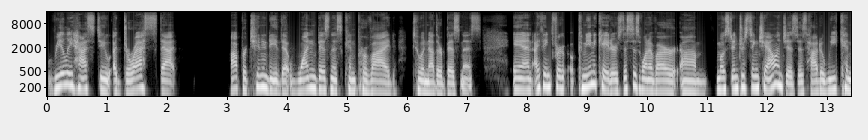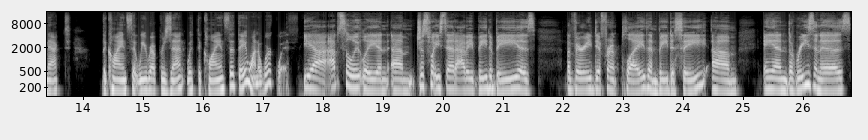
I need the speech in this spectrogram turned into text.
really has to address that opportunity that one business can provide to another business. And I think for communicators, this is one of our um, most interesting challenges is how do we connect the clients that we represent with the clients that they want to work with. Yeah, absolutely. And um, just what you said, Abbie, B2B is a very different play than B2C. Um, and the reason is,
